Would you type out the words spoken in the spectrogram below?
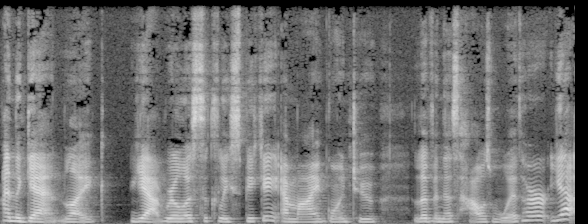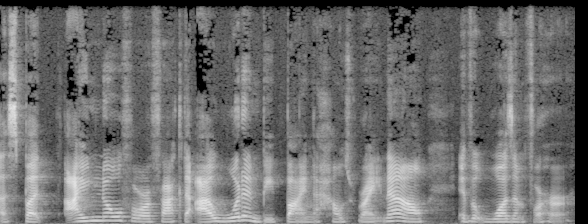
And again like yeah realistically speaking am i going to live in this house with her? Yes, but I know for a fact that I wouldn't be buying a house right now if it wasn't for her.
